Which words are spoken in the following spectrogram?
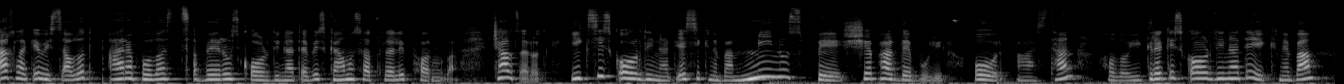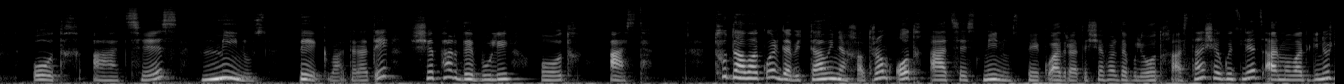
ახლა კი ვისწავლოთ პარაბოლას წვეროს კოორდინატების გამოსაცვლელი ფორმულა. ჩავწეროთ x-ის კოორდინატი ეს იქნება -b შეფარდებული 2a-სთან, ხოლო y-ის კოორდინატი იქნება 4ac-ს -b კვადრატი შეფარდებული 4a-სთან. თუ დავაკვირდებით, დავინახავთ, რომ 4ac-ს -b კვადრატი შეფარდებული 4a-სთან შეგვიძლია წარმოვადგინოთ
